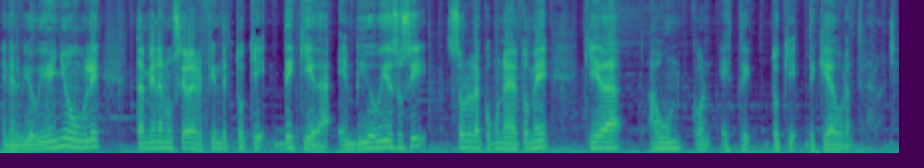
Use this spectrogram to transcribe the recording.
en el Biobío y Ñuble, también anunciaron el fin del toque de queda. En Biobío, eso sí, solo la comuna de Tomé queda aún con este toque de queda durante la noche.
